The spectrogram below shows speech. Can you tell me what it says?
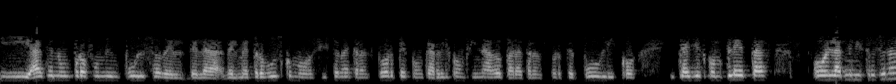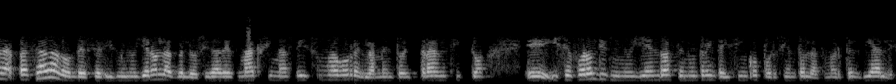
y hacen un profundo impulso del, de la, del Metrobús como sistema de transporte con carril confinado para transporte público y calles completas. O en la administración pasada, donde se disminuyeron las velocidades máximas, se hizo un nuevo reglamento de tránsito eh, y se fueron disminuyendo hasta en un 35% las muertes viales.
